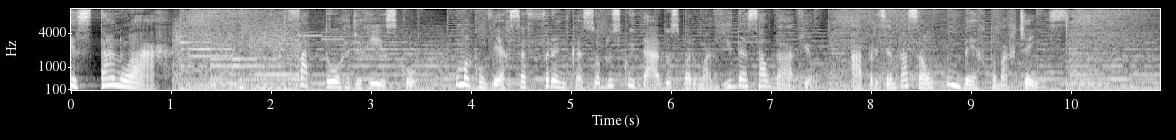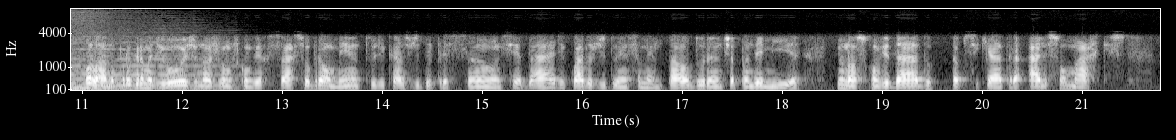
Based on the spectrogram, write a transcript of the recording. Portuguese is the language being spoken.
Está no ar. Fator de risco. Uma conversa franca sobre os cuidados para uma vida saudável. A apresentação Humberto Martins. Olá, no programa de hoje nós vamos conversar sobre o aumento de casos de depressão, ansiedade e quadros de doença mental durante a pandemia. E o nosso convidado é o psiquiatra Alisson Marques.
